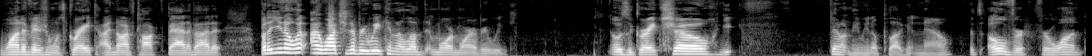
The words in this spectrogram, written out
WandaVision was great. I know I've talked bad about it. But you know what? I watch it every week and I loved it more and more every week. It was a great show. You, they don't need me to plug it now. It's over, for one.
